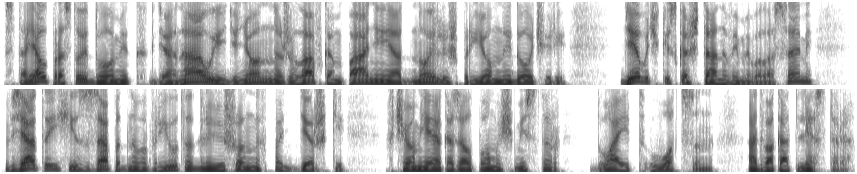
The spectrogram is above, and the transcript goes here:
стоял простой домик, где она уединенно жила в компании одной лишь приемной дочери, девочки с каштановыми волосами, взятой из западного приюта для лишенных поддержки, в чем ей оказал помощь мистер Дуайт Уотсон, адвокат Лестера.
